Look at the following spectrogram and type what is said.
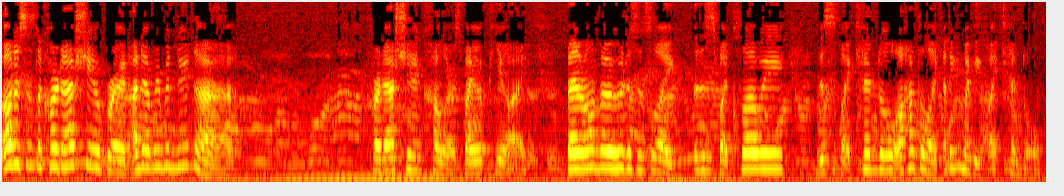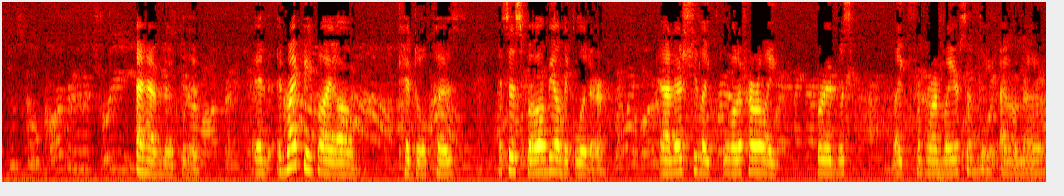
oh, this is the Kardashian brand. I never even knew that. Kardashian Colors by OPI. But I don't know who this is like. This is by Chloe. This is by Kendall. I'll have to like, I think it might be by Kendall. I have no clue. And it might be by um Kendall because it says follow me on the glitter. And I know she like a lot of her like brand was like from Runway or something. I don't know.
